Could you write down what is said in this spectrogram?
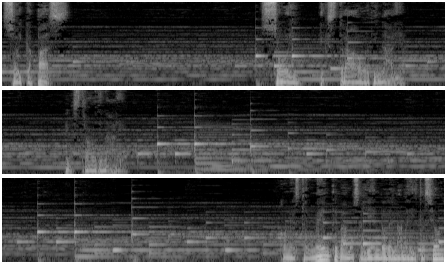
soy capaz, soy extraordinaria, extraordinario. Con esto en mente vamos saliendo de la meditación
